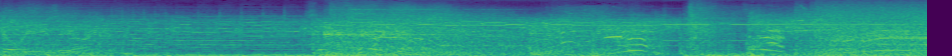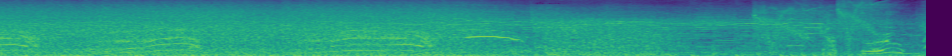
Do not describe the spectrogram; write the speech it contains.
Go easy on you. Got through?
